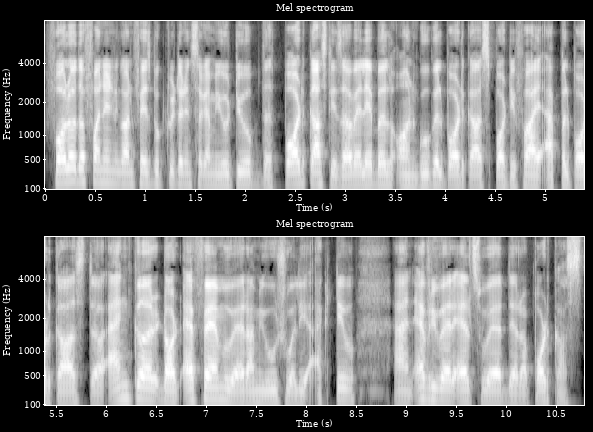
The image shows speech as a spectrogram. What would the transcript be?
Follow the Fun Indian on Facebook, Twitter, Instagram, YouTube. The podcast is available on Google Podcast, Spotify, Apple Podcast, uh, Anchor.fm, where I'm usually active, and everywhere else where there are podcasts.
